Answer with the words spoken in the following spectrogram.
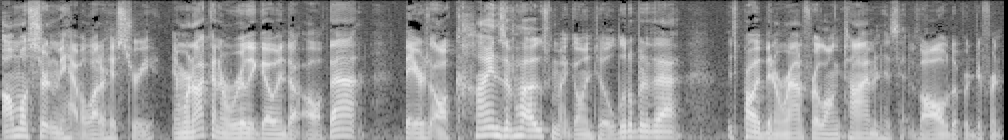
almost certainly have a lot of history, and we're not going to really go into all of that. There's all kinds of hugs. We might go into a little bit of that. It's probably been around for a long time and has evolved over different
